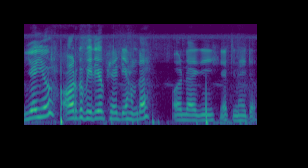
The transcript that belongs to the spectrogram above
यही हो। अर्को भिडियो फेरि देखाउँदा। अरू लागि यति नै त।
